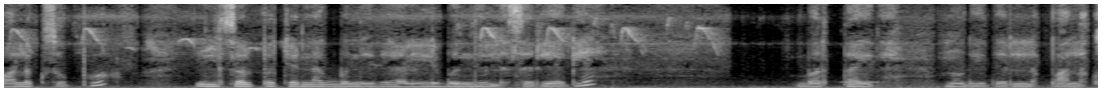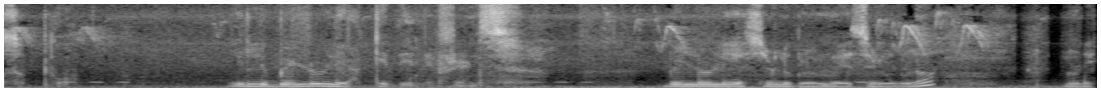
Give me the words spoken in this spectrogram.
ಪಾಲಕ್ ಸೊಪ್ಪು ಇಲ್ಲಿ ಸ್ವಲ್ಪ ಚೆನ್ನಾಗಿ ಬಂದಿದೆ, ಅಲ್ಲಿ ಬಂದಿಲ್ಲ ಸರಿಯಾಗಿ. ಬರ್ತಾ ಇದೆ. ನೋಡಿ, ಇದೆಲ್ಲ ಪಾಲಕ್ ಸೊಪ್ಪು ಇಲ್ಲಿ ಬೆಳ್ಳುಳ್ಳಿ ಹಾಕಿದ್ದೀನಿ, ಫ್ರೆಂಡ್ಸ್. ಬೆಳ್ಳುಳ್ಳಿ ಎಸಳುಗಳು ಎಸಳುಗಳು ನೋಡಿ.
